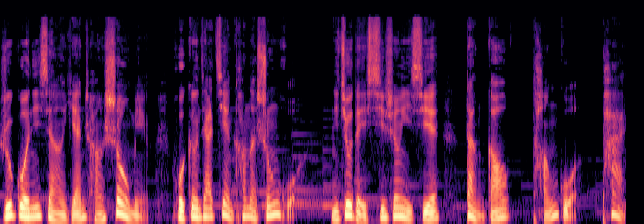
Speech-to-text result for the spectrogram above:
如果你想延长寿命或更加健康的生活，你就得牺牲一些蛋糕、糖果、派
